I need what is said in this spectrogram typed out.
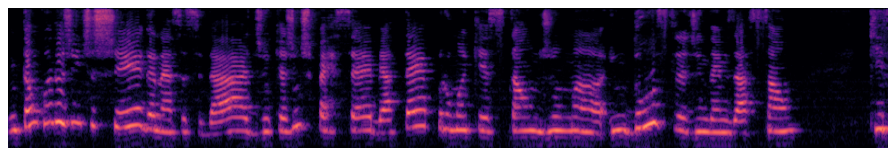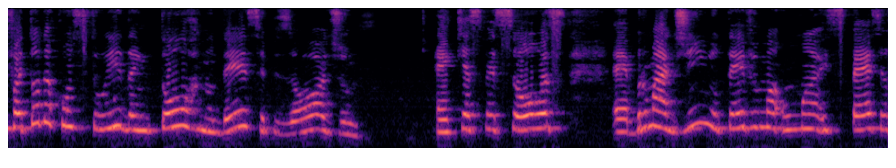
Então, quando a gente chega nessa cidade, o que a gente percebe, até por uma questão de uma indústria de indenização que foi toda construída em torno desse episódio, é que as pessoas é, Brumadinho teve uma, uma espécie, eu,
